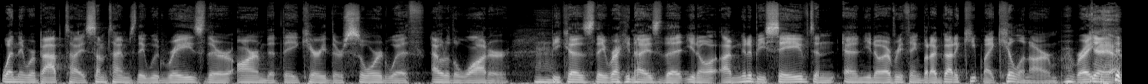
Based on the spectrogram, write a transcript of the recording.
when they were baptized, sometimes they would raise their arm that they carried their sword with out of the water mm-hmm. because they recognized that you know I'm going to be saved and and you know everything, but I've got to keep my killing arm, right? Yeah, yeah.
